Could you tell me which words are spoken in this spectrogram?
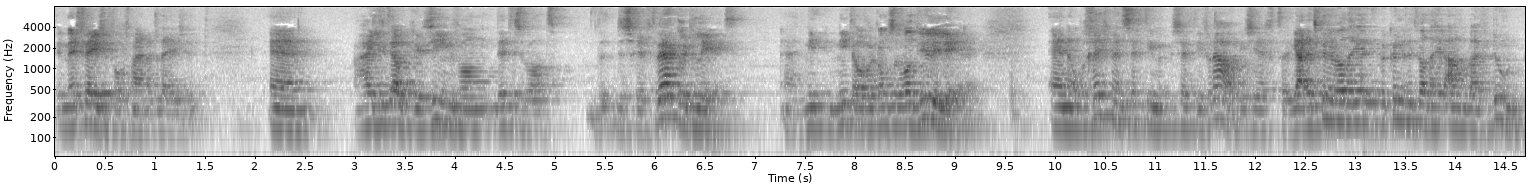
in Efeze volgens mij aan het lezen. En hij liet elke keer zien van, dit is wat de, de schrift werkelijk leert. Eh, niet, niet overkomstig wat jullie leren. En op een gegeven moment zegt die, zegt die vrouw, die zegt, eh, ja, dit kunnen we, wel de hele, we kunnen dit wel de hele avond blijven doen.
